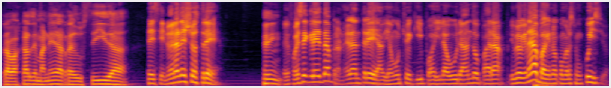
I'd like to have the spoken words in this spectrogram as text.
trabajar de manera reducida. Sí, sí, no eran ellos tres. Sí, Eh, Fue secreta, pero no eran tres. Había mucho equipo ahí laburando para, primero que nada, para que no comerse un juicio.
